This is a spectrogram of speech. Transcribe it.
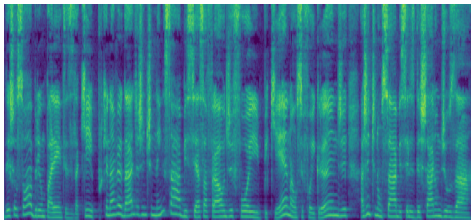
Deixa eu só abrir um parênteses aqui, porque na verdade a gente nem sabe se essa fraude foi pequena ou se foi grande. A gente não sabe se eles deixaram de usar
